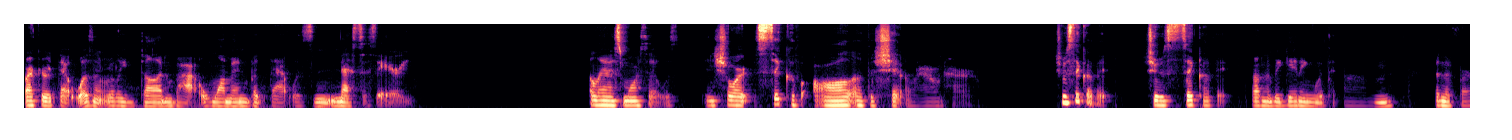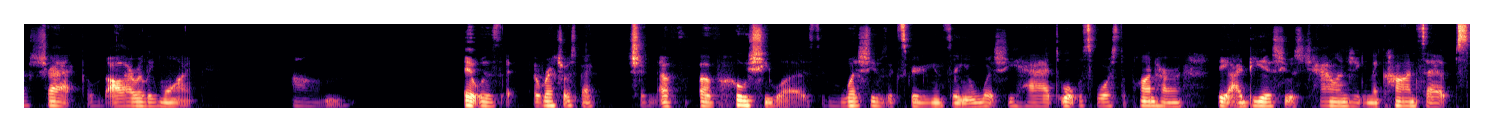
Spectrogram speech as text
record that wasn't really done by a woman, but that was necessary. Alanis Morissette was, in short, sick of all of the shit around her. She was sick of it she was sick of it from the beginning with um from the first track with all I really want. Um it was a retrospection of of who she was and what she was experiencing and what she had, what was forced upon her, the ideas she was challenging, and the concepts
